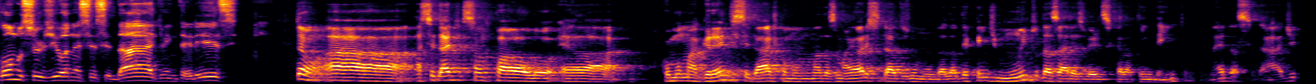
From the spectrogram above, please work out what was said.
Como surgiu a necessidade, o interesse. Então, a, a cidade de São Paulo, ela, como uma grande cidade, como uma das maiores cidades do mundo, ela depende muito das áreas verdes que ela tem dentro né, da cidade.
